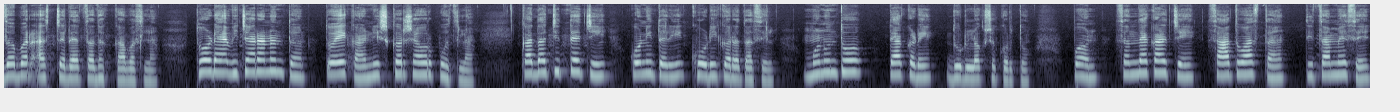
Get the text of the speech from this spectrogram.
जबर आश्चर्याचा धक्का बसला. थोड्या विचारानंतर तो एका निष्कर्षावर पोचला कदाचित त्याची कोणीतरी खोडी करत असेल म्हणून तो त्याकडे दुर्लक्ष करतो. पण संध्याकाळचे सात वाजता तिचा मेसेज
